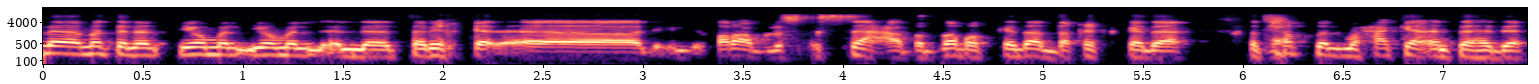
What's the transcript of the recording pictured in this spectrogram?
مثلا يوم يوم التاريخ آه، طرابلس الساعة بالضبط كذا الدقيقة كذا. تحط المحاكاة أنت هذا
